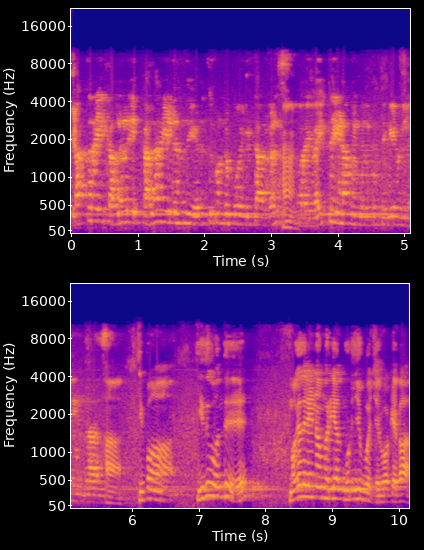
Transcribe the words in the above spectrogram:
கத்தரை கல்லறை கல்லறையிலிருந்து எடுத்துக்கொண்டு போய்விட்டார்கள். அவரை வைத்த இடம் எங்களுக்கு தெரியவில்லை என்றார். இப்போ இது வந்து மகதலேனா மரியாள் முடிஞ்சு போச்சு. ஓகேவா?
